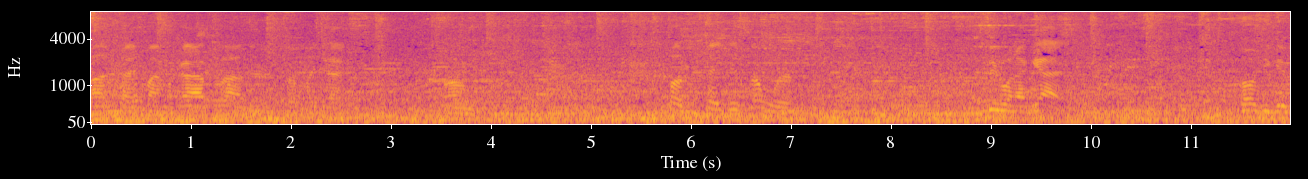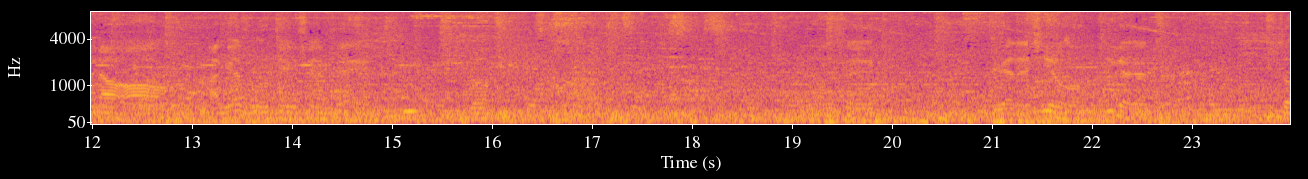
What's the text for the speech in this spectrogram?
I'm to find my godfather and stuff like that. Um, supposed to take this somewhere. See what I got. Supposed to be giving out all. Um, guess we'll do champagne. Well, you know what I'm saying? You got that shield on. You got that. So,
